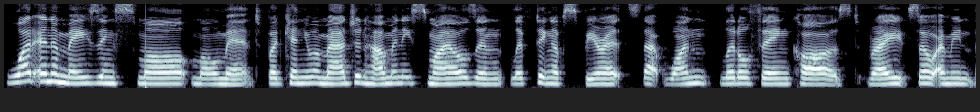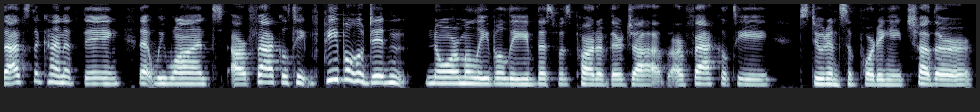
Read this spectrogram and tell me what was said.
what an amazing small moment. But can you imagine how many smiles and lifting of spirits that one little thing caused, right? So, I mean, that's the kind of thing that we want our faculty, people who didn't normally believe this was part of their job, our faculty, students supporting each other,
